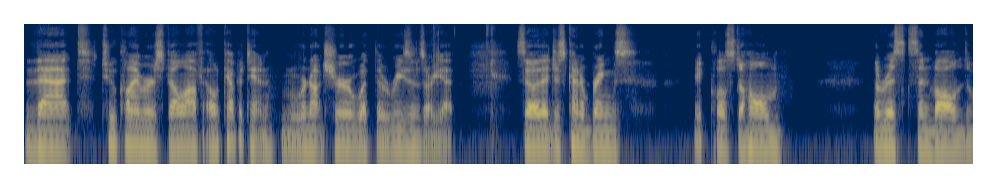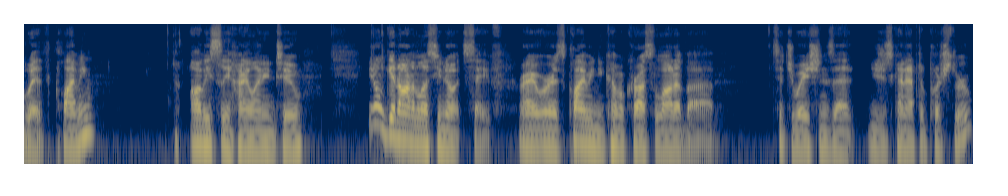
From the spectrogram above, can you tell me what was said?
that two climbers fell off El Capitan. We're not sure what the reasons are yet. So that just kind of brings it close to home the risks involved with climbing. Obviously, highlining too. You don't get on unless you know it's safe, right? Whereas climbing, you come across a lot of uh, situations that you just kind of have to push through,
